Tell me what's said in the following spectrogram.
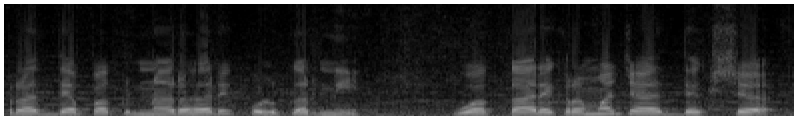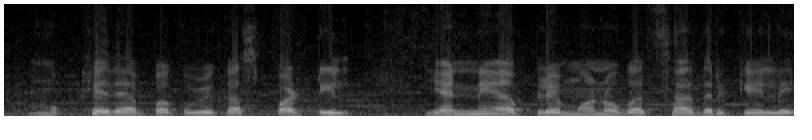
प्राध्यापक नरहरी कुलकर्णी व कार्यक्रमाचे अध्यक्ष मुख्याध्यापक विकास पाटील यांनी आपले मनोगत सादर केले.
